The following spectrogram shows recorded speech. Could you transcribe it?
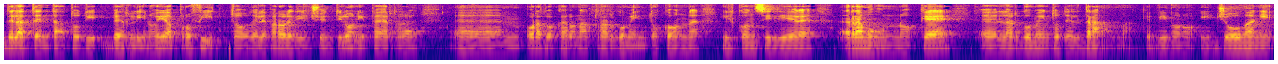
dell'attentato di Berlino. Io approfitto delle parole di Gentiloni per ehm, ora toccare un altro argomento con il consigliere Ramunno, che è eh, l'argomento del dramma che vivono i giovani,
